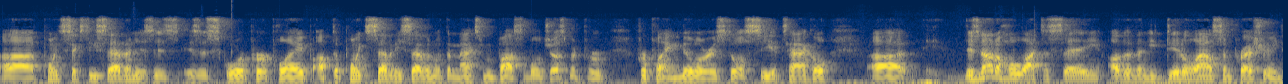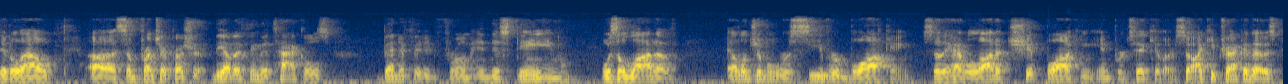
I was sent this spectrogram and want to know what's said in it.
Uh, 0.67 is his is his score per play. Up to 0.77 with the maximum possible adjustment for for playing Miller is still a C at tackle. Uh, there's not a whole lot to say other than he did allow some pressure. He did allow uh, some front check pressure. The other thing the tackles benefited from in this game was a lot of eligible receiver blocking. So they had a lot of chip blocking in particular. So I keep track of those.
